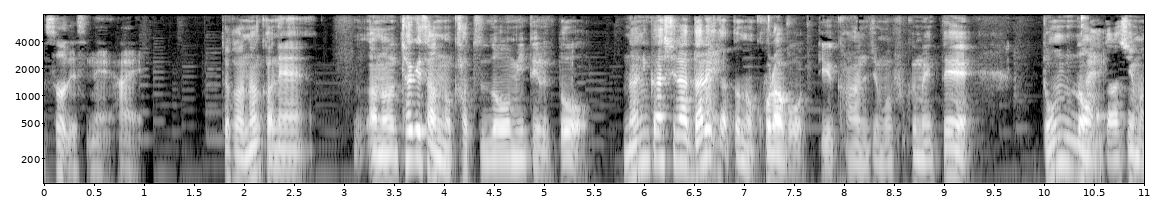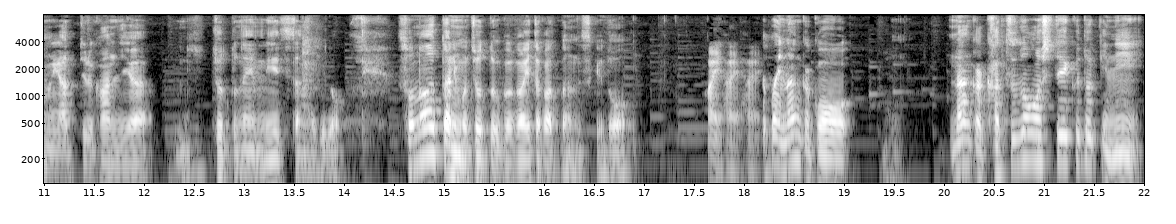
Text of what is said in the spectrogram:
そうですね、はい。だからなんかね、あの、チャゲさんの活動を見てると、何かしら誰かとのコラボっていう感じも含めて、どんどん新しいものやってる感じが、ちょっとね、見えてたんだけど、そのあたりもちょっと伺いたかったんですけど、はいはいはい。や。っぱりなんかこう、なんか活動をしていくときに、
